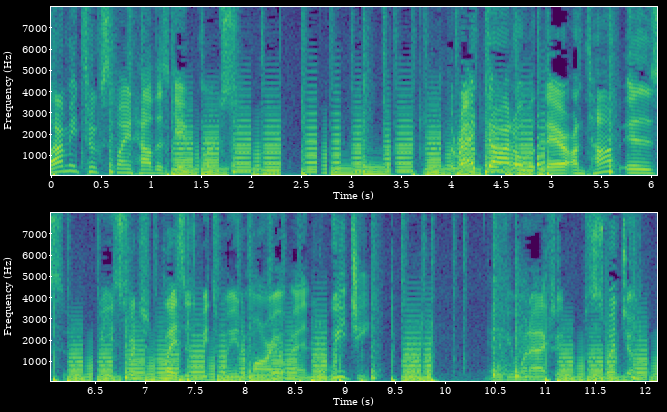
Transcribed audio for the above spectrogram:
allow me to explain how this game works. The red dot over there on top is you switch places between Mario and Luigi. And if you want to actually switch them,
